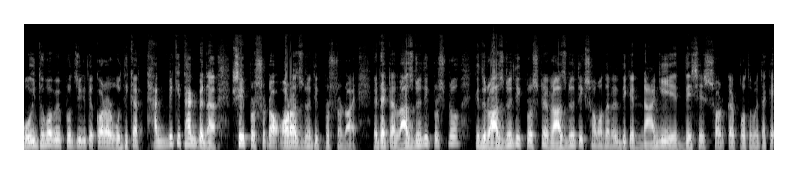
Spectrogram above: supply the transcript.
বৈধভাবে প্রতিযোগিতা করার অধিকার থাকবে কি থাকবে না, সেই প্রশ্নটা অরাজনৈতিক প্রশ্ন নয়। এটা একটা রাজনৈতিক প্রশ্ন, কিন্তু রাজনৈতিক প্রশ্নে রাজনৈতিক সমাধানের দিকে না গিয়ে দেশের সরকার প্রথমে তাকে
